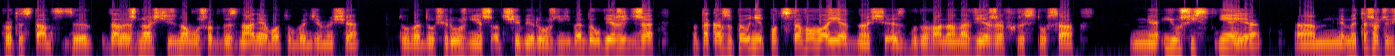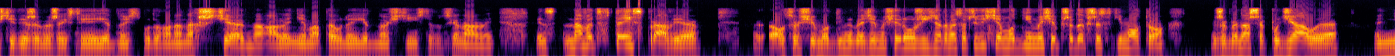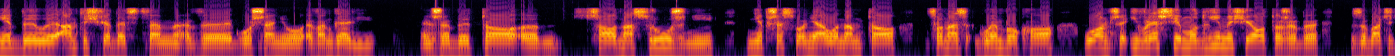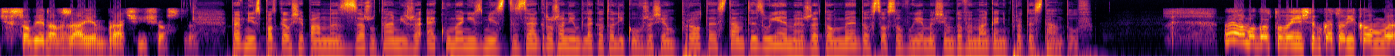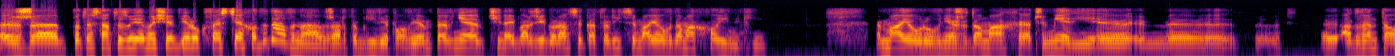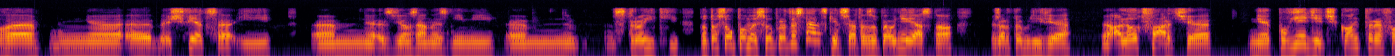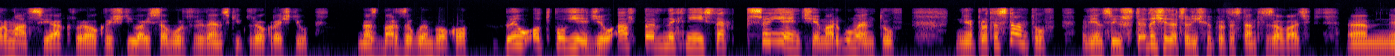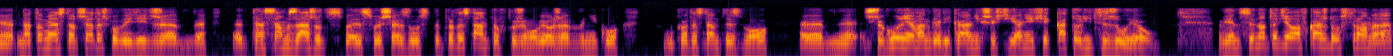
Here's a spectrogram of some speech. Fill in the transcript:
protestanccy, w zależności znowuż od wyznania, bo tu będziemy się, tu będą się również od siebie różnić, będą wierzyć, że no taka zupełnie podstawowa jedność zbudowana na wierze w Chrystusa już istnieje. My też oczywiście wierzymy, że istnieje jedność zbudowana na chrzcie, no, ale nie ma pełnej jedności instytucjonalnej. Więc nawet w tej sprawie, o co się modlimy, będziemy się różnić. Natomiast oczywiście modlimy się przede wszystkim o to, żeby nasze podziały nie były antyświadectwem w głoszeniu Ewangelii, żeby to, co nas różni, nie przesłaniało nam to, co nas głęboko łączy. I wreszcie modlimy się o to, żeby zobaczyć w sobie nawzajem braci i siostry. Pewnie spotkał się pan z zarzutami, że ekumenizm jest zagrożeniem dla katolików, że się protestantyzujemy, że to my dostosowujemy się do wymagań protestantów. No ja mogę odpowiedzieć tym katolikom, że protestantyzujemy się w wielu kwestiach od dawna, żartobliwie powiem. Pewnie ci najbardziej gorący katolicy mają w domach choinki. Mają również w domach, czy mieli e, e, e, adwentowe świece i związane z nimi stroiki. No to są pomysły protestanckie, trzeba to zupełnie jasno, żartobliwie, ale otwarcie powiedzieć, kontrreformacja, która określiła i Sobór Trydencki, który określił nas bardzo głęboko, był odpowiedzią, a w pewnych miejscach przejęciem argumentów protestantów. Więc już wtedy się zaczęliśmy protestantyzować. Natomiast no, trzeba też powiedzieć, że e, ten sam zarzut słyszę z ust protestantów, którzy mówią, że w wyniku protestantyzmu szczególnie ewangelikalni chrześcijanie się katolicyzują. Więc no to działa w każdą stronę,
